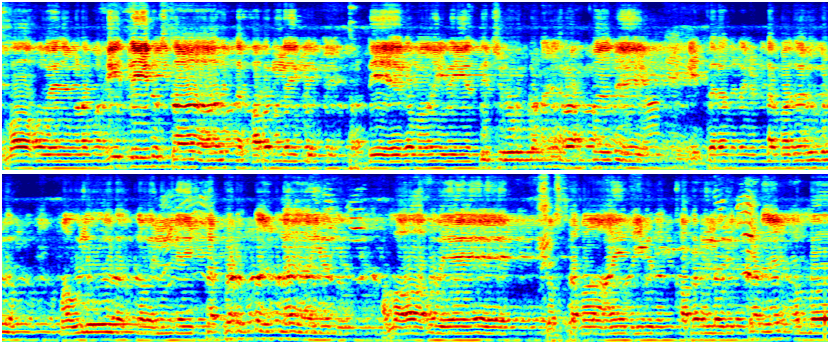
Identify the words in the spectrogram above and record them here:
അല്ലാഹുവേ ഞങ്ങളെ മഹീദ്ദീൻ ഉസ്താദിന്റെ ഖബറിലേക്ക് പ്രത്യേകമായി നീ എത്തിച്ചു കൊടുക്കണേ റഹ്മാനേ. ഇത്തരം നീണ്ട മതലുകളും മൗലുകളൊക്കെ വലിയ ഇഷ്ടപ്പെടുന്നതായിരുന്നു അള്ളാഹുവേ സ്വസ്ഥമായ ജീവിതം ഖബറിൽ ഒരുക്കണേ അല്ലാ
